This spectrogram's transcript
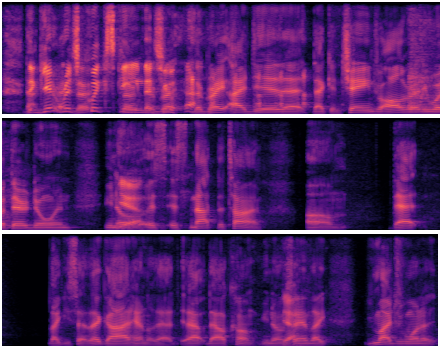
The get-rich-quick scheme the, that you- great, the great idea that that can change already what they're doing. You know, Yeah. it's it's not the time. Um, that like you said, let God handle that. that that'll come. You know what Yeah. I'm saying? Like you might just want to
